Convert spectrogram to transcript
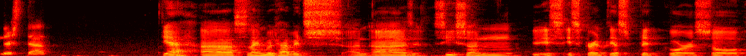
there's that. Yeah, uh, Slime will have its uh, season. It's, it's currently a split cour. So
